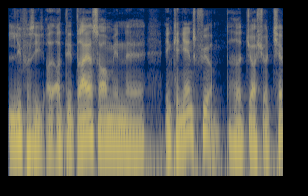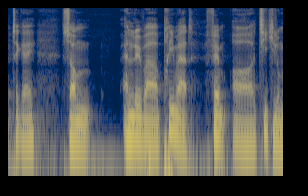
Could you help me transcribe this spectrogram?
Lige præcis. Og, og det drejer sig om en, øh, en kenyansk fyr, der hedder Joshua Cheptegei, som han løber primært 5 og 10 km.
